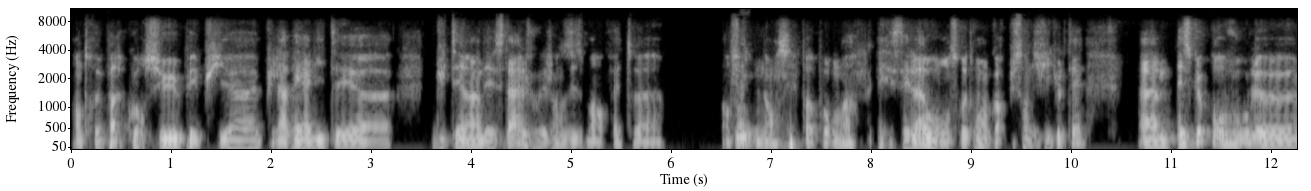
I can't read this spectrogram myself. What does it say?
entre Parcoursup et puis, euh, et puis la réalité du terrain des stages, où les gens se disent, bah, en fait, en fait non, c'est pas pour moi. Et c'est là où on se retrouve encore plus en difficulté. Euh, est-ce que pour vous, le,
